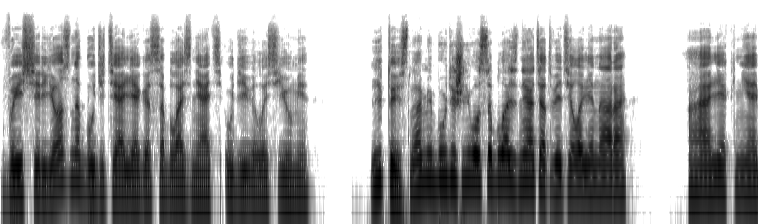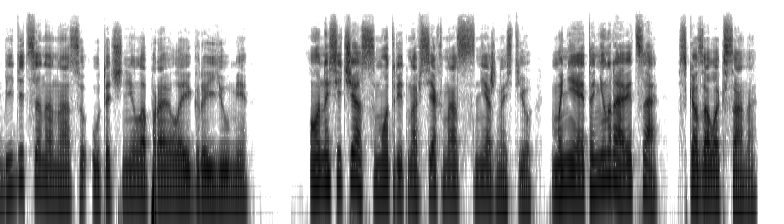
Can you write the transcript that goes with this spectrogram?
«Вы серьезно будете Олега соблазнять?» — удивилась Юми. «И ты с нами будешь его соблазнять», — ответила Ленара. «А Олег не обидится на нас?» — уточнила правила игры Юми. «Он и сейчас смотрит на всех нас с нежностью. Мне это не нравится», — сказала Оксана.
